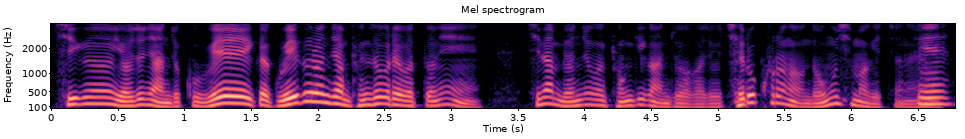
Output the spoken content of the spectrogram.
지금 여전히 안 좋고 왜 그러니까 왜 그런지 한번 분석을 해봤더니 지난 몇 년간 경기가 안 좋아가지고 제로 코로나 너무 심하게 했잖아요. 네.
